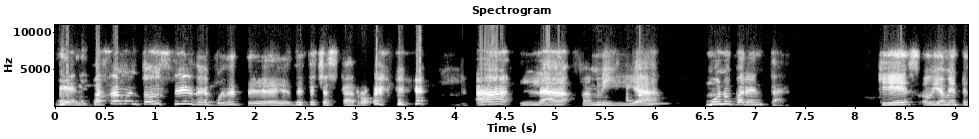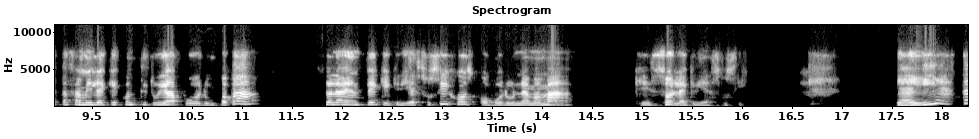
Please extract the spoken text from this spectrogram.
Bien, pasamos entonces, después de este, este chascarro, a la familia monoparental, que es obviamente esta familia que es constituida por un papá solamente que cría a sus hijos o por una mamá que sola cría a sus hijos. Y ahí está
